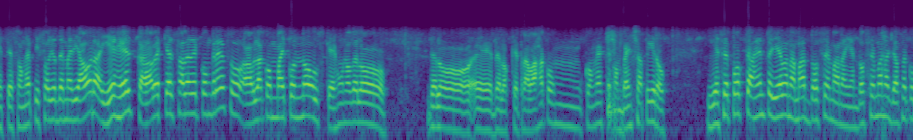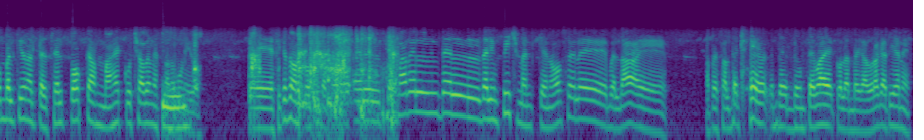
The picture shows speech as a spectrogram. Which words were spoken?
Este son episodios de media hora y es él cada vez que él sale del Congreso habla con Michael Knowles que es uno de los de los eh, de los que trabaja con, con este con Ben Shapiro. Y ese podcast gente lleva nada más dos semanas y en dos semanas ya se ha convertido en el tercer podcast más escuchado en Estados mm. Unidos. Eh, sí que se el tema del, del del impeachment que no se le verdad eh, a pesar de que de, un tema con la envergadura que tiene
